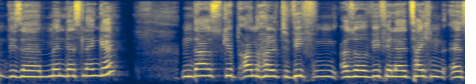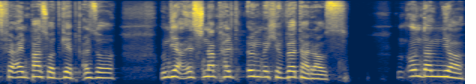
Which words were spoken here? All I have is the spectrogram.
diese Mindestlänge. Und das gibt an halt, wie, also wie viele Zeichen es für ein Passwort gibt. Also und ja, es schnappt halt irgendwelche Wörter raus. Und dann, ja,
